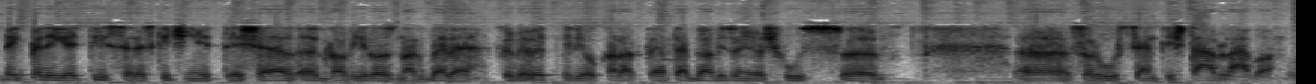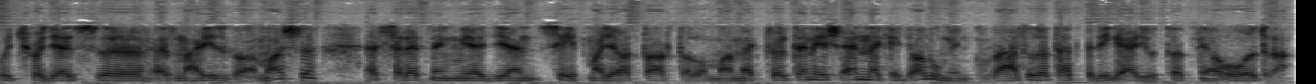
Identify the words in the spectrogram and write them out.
mégpedig egy tízszeres kicsinyítéssel gravíroznak bele kb. 5 millió karaktert ebbe a bizonyos 20 szor 20 centis táblába. Úgyhogy ez, ez már izgalmas. Ezt szeretnénk mi egy ilyen szép magyar tartalommal megtölteni, és ennek egy alumínium változatát pedig eljuttatni a holdra.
